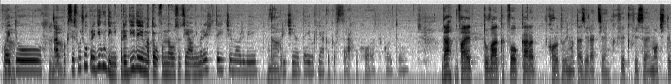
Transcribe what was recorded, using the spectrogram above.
Което, да. а пък се е случило преди години, преди да има толкова много социални мрежи, тъй че може би да. причината е в някакъв страх у хората, който... Да, това е това какво карат хората да имат тази реакция. Какви, какви са емоциите,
